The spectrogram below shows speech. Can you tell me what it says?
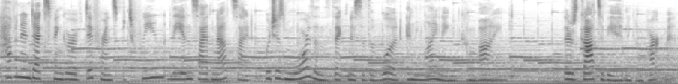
have an index finger of difference between the inside and outside, which is more than the thickness of the wood and lining combined. There's got to be a hidden compartment.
